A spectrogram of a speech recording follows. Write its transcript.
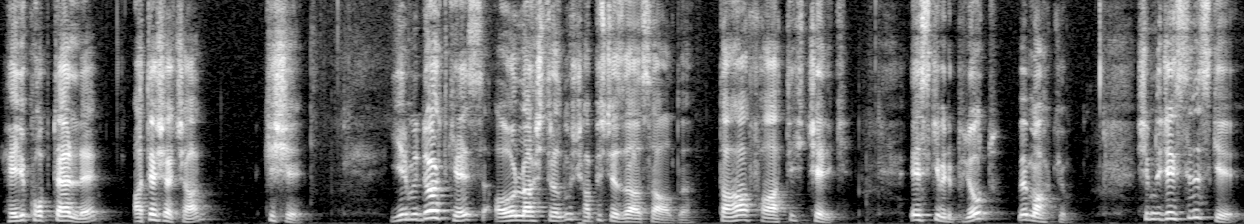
helikopterle ateş açan kişi 24 kez ağırlaştırılmış hapis cezası aldı. Taha Fatih Çelik. Eski bir pilot ve mahkum. Şimdi diyeceksiniz ki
